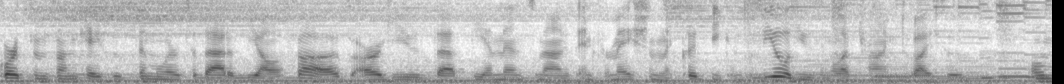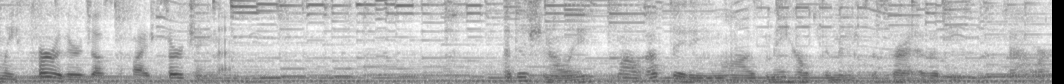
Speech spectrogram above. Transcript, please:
Courts, in some cases similar to that of the Al Assads, argued that the immense amount of information that could be concealed using electronic devices only further justified searching them. Additionally, while updating laws may help diminish the threat of abuses of power,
